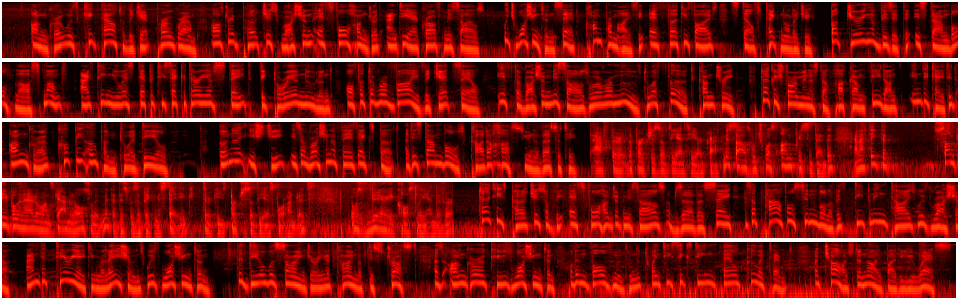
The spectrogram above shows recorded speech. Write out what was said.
Ankara was kicked out of the jet program after it purchased Russian S 400 anti aircraft missiles, which Washington said compromised the F 35's stealth technology. But during a visit to Istanbul last month, acting U.S. Deputy Secretary of State Victoria Nuland offered to revive the jet sale if the Russian missiles were removed to a third country. Turkish Foreign Minister Hakan Fidan indicated Ankara could be open to a deal. Onur İşçi is a Russian affairs expert at Istanbul's Kadir Has University. After the purchase of the anti aircraft missiles, which was unprecedented, and I think that some people in Erdogan's cabinet also admit that this was a big mistake, Turkey's purchase of the S 400s. It was very costly endeavor. Turkey's purchase of the S 400 missiles, observers say, is a powerful symbol of its deepening ties with Russia and deteriorating relations with Washington. The deal was signed during a time of distrust as Ankara accused Washington of involvement in the 2016 failed coup attempt, a charge denied by the US.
